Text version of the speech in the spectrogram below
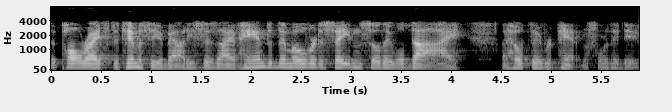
that Paul writes to Timothy about. He says, I have handed them over to Satan so they will die. I hope they repent before they do.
